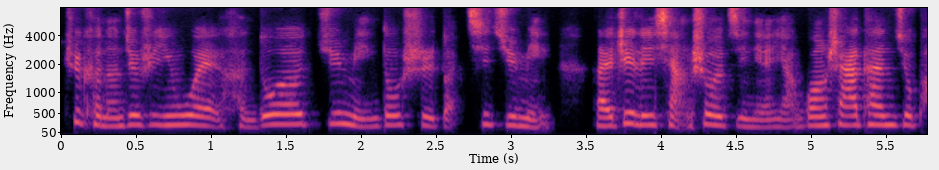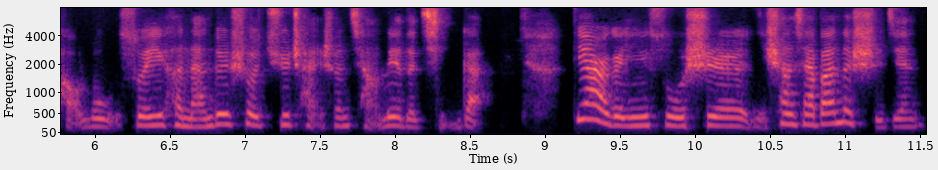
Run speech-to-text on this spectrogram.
这可能就是因为很多居民都是短期居民，来这里享受几年阳光沙滩就跑路，所以很难对社区产生强烈的情感。第二个因素是你上下班的时间，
